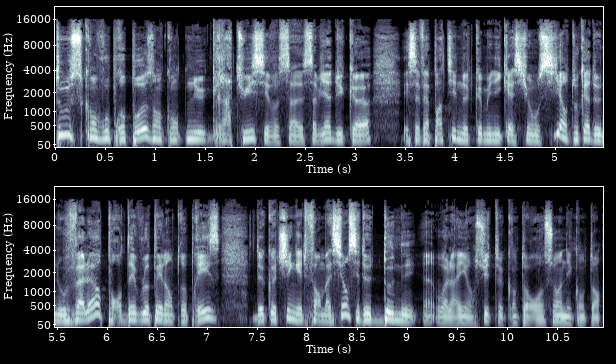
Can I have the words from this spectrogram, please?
Tout ce qu'on vous propose en contenu gratuit, ça, ça vient du cœur et ça fait partie de notre communication aussi, en tout cas de nos valeurs pour développer l'entreprise de coaching et de formation, c'est de donner. Hein. voilà. Et ensuite, quand on reçoit, on est content.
